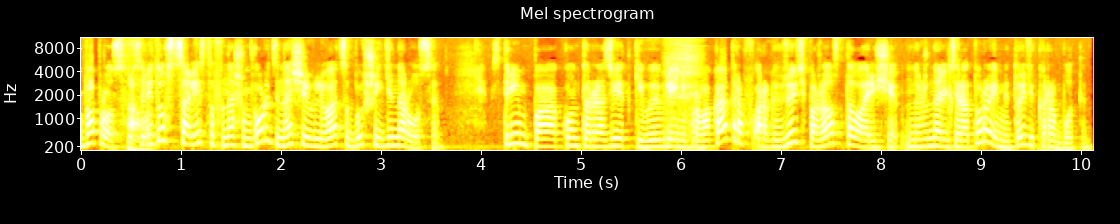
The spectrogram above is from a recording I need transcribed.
Вопрос. А, в среду вот. социалистов в нашем городе начали вливаться бывшие единороссы. Стрим по контрразведке и выявлению провокаторов организуйте, пожалуйста, товарищи. Нужна литература и методика работы.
